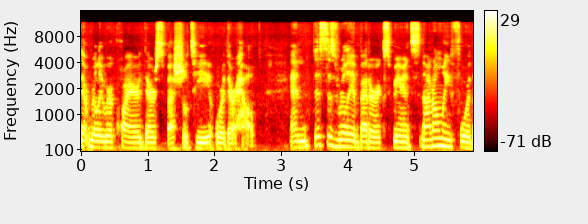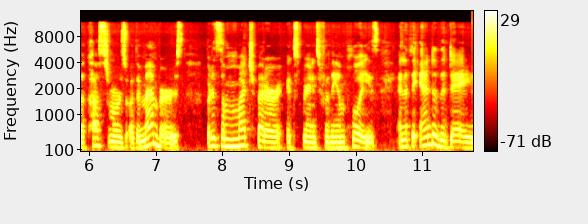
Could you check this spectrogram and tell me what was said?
that really require their specialty or their help. And this is really a better experience, not only for the customers or the members, but it's a much better experience for the employees. And at the end of the day,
